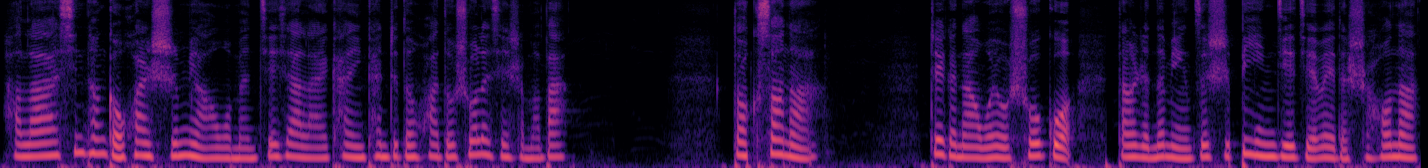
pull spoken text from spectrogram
好啦，心疼狗换十秒，我们接下来看一看这段话都说了些什么吧。Doksona，这个呢我有说过，当人的名字是闭音节结尾的时候呢，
